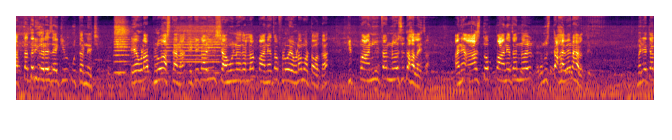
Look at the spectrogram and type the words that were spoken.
आत्ता तरी गरज आहे की उतरण्याची. एवढा फ्लो असताना एकेकाळी शाहूनगरला पाण्याचा फ्लो एवढा मोठा होता की पाणीचा नळसुद्धा हलायचा. आणि आज तो पाण्याचा नळ नुसता हवेनं हरते म्हणजे त्यात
